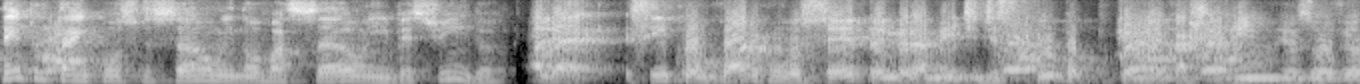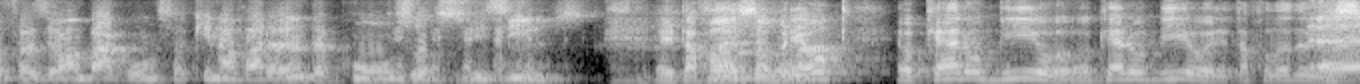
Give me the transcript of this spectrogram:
sempre estar em construção, inovação e investindo? Olha, sim, concordo com você. Primeiramente, desculpa, porque o meu cachorrinho resolveu fazer uma bagunça aqui na varanda com os outros vizinhos. Ele está falando sobre eu, eu quero o bio, eu quero o bio, ele está falando isso.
